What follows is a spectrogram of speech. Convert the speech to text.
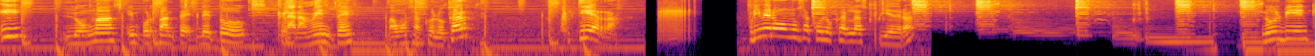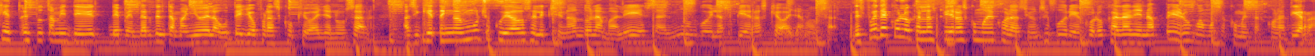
y lo más importante de todo, claramente, vamos a colocar tierra. Primero vamos a colocar las piedras. No olviden que esto también debe depender del tamaño de la botella o frasco que vayan a usar. Así que tengan mucho cuidado seleccionando la maleza, el musgo y las piedras que vayan a usar. Después de colocar las piedras como decoración se podría colocar arena, pero vamos a comenzar con la tierra.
